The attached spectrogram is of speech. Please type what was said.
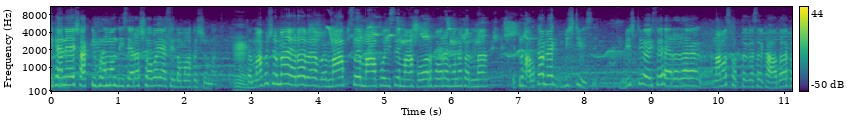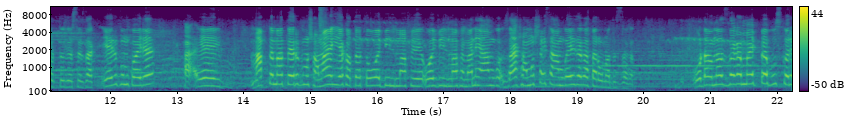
এখানে সাক্ষী প্রমাণ দিছে এরা সবাই আছিল মাফের সময়। হ্যাঁ। তো মাফের সময় এরা মাপছে মাপ হয়েছে মাপ হওয়ার পরে মনে করেন না একটু হালকা মেঘ বৃষ্টি হয়েছে বৃষ্টি হয়েছে এরা নামাজ পড়তে গেছে খাওয়া দাওয়া করতে গেছে যাক এরকম কইরে আ- এই মাপতে মাপতে এরকম সময় ইয়ে করতে তো ওই বিল মাফে ওই বিল মাফে মানে আমগো যা সমস্যা হয়েছে আমগো এই জায়গা তার ওনাদের জায়গা ওটা ওনার জায়গায় মাইপটা বুঝ করে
